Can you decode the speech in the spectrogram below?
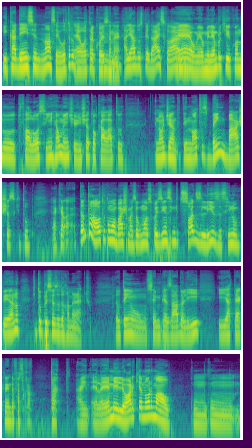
e cadência. Nossa, é outro É outra coisa, né? aliado aos pedais, claro. É, né? eu, me- eu me lembro que quando tu falou assim, realmente, a gente ia tocar lá, tu. Não adianta, tem notas bem baixas que tu. É aquela. Tanto a alta como a baixa, mas algumas coisinhas assim que tu só desliza assim no piano que tu precisa do Hammer Action. Eu tenho um semi-pesado ali e a tecla ainda faz. Ela é melhor que a normal. Com, com,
